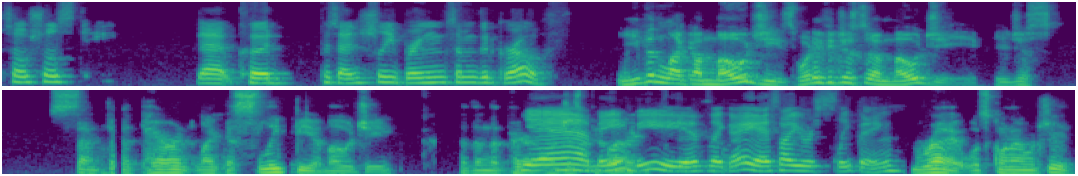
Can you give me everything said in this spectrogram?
social state that could potentially bring some good growth. Even like emojis. What if you just an emoji? You just sent the parent like a sleepy emoji. And then the parent Yeah, maybe. Like, it's like, hey, I saw you were sleeping. Right. What's going on with you?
